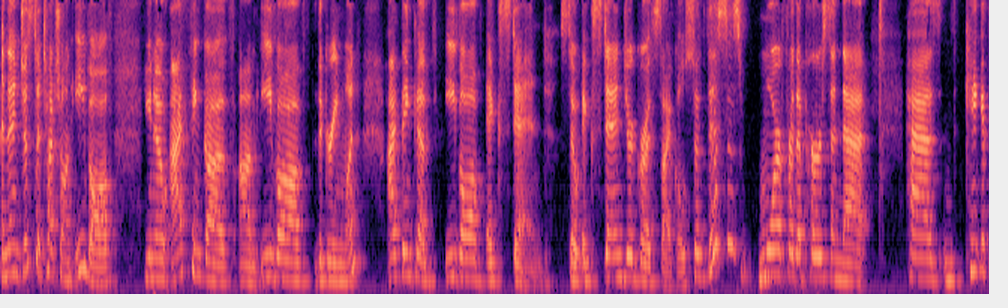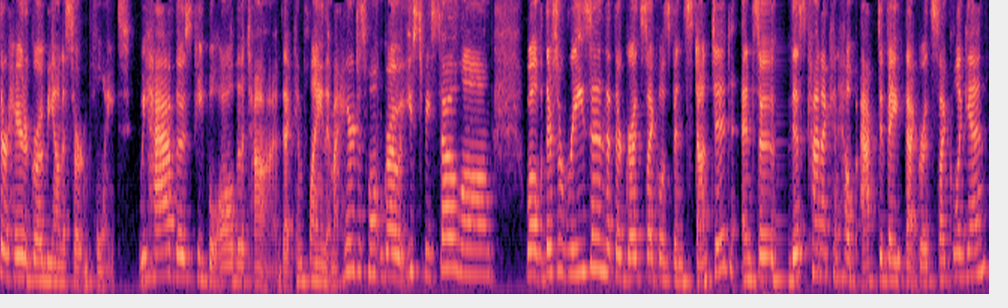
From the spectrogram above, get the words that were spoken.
And then just to touch on Evolve, you know, I think of um, Evolve, the green one. I think of Evolve Extend. So extend your growth cycle. So this is more for the person that has can't get their hair to grow beyond a certain point. We have those people all the time that complain that my hair just won't grow. It used to be so long. Well, there's a reason that their growth cycle has been stunted. And so this kind of can help activate that growth cycle again.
